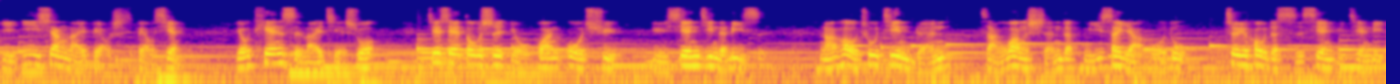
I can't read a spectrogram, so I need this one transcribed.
以意象来表示表现，由天使来解说。这些都是有关过去与先进的历史，然后促进人展望神的弥赛亚国度。最后的实现与建立，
